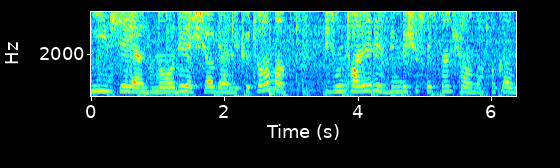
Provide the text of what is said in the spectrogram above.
iyi bir şey geldi. Nadir eşya geldi. Kötü ama biz bunu tahmin ederiz. 1580 şu anda. Bakalım.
